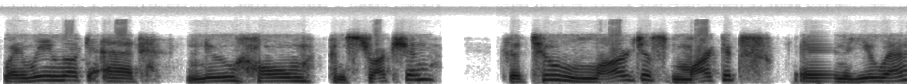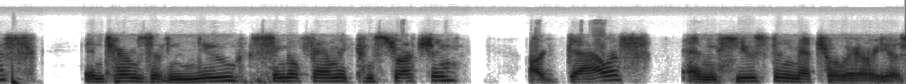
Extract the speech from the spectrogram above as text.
When we look at new home construction, the two largest markets in the U.S. in terms of new single family construction are Dallas and Houston metro areas.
